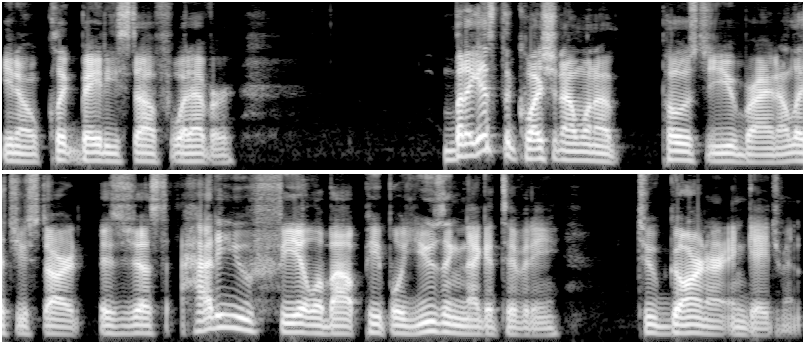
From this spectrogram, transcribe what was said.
you know, clickbaity stuff, whatever. But I guess the question I want to pose to you, Brian, I'll let you start, is just how do you feel about people using negativity to garner engagement?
